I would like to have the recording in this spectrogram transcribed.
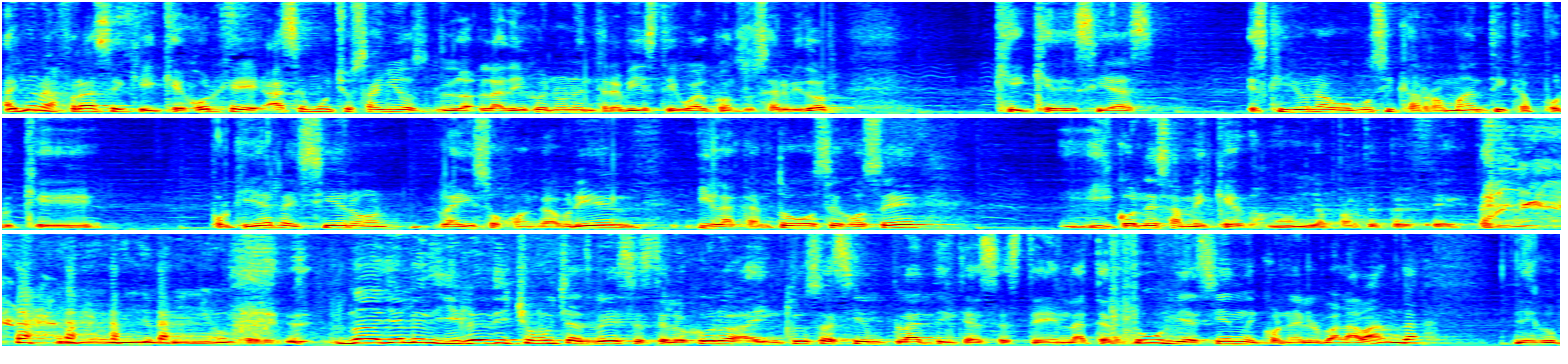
Hay una frase que, que Jorge hace muchos años la, la dijo en una entrevista igual con su servidor, que, que decías, es que yo no hago música romántica porque, porque ya la hicieron, la hizo Juan Gabriel y la cantó José José y con esa me quedo. ¿no? Y aparte perfecta, ¿no? En mi humilde opinión, pero... No, yo le, y lo he dicho muchas veces, te lo juro, incluso así en pláticas, este, en la tertulia, así en- con el, la banda. Digo,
